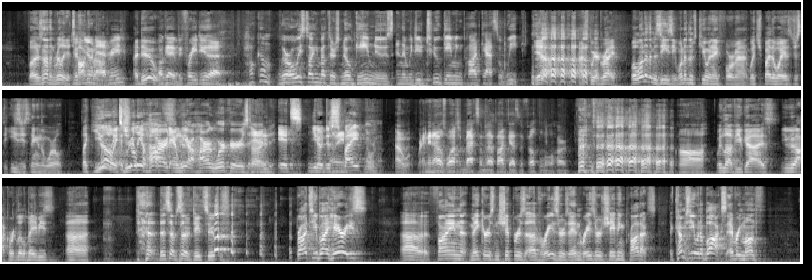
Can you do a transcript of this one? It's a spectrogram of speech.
But there's nothing really to talk about. Do you talk have to do an ad read? I do. Okay, before you do that, how come we're always talking about there's no game news and then we do two gaming podcasts a week? Yeah, that's weird, right? Well, one of them is easy. One of them's Q and A format, which, by the way, is just the easiest thing in the world. Like you, no, make it's the show really for hard, us. and we Yeah. are hard workers, Sorry. and it's you know, despite. No, we're not. Oh, right. I mean, I was watching back some of that podcast. It felt a little hard. Aw, we love you guys, you awkward little babies. Uh, this episode of Dude Soup is brought to you by Harry's, uh, fine makers and shippers of razors and razor shaving products that come to you in a box every month.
